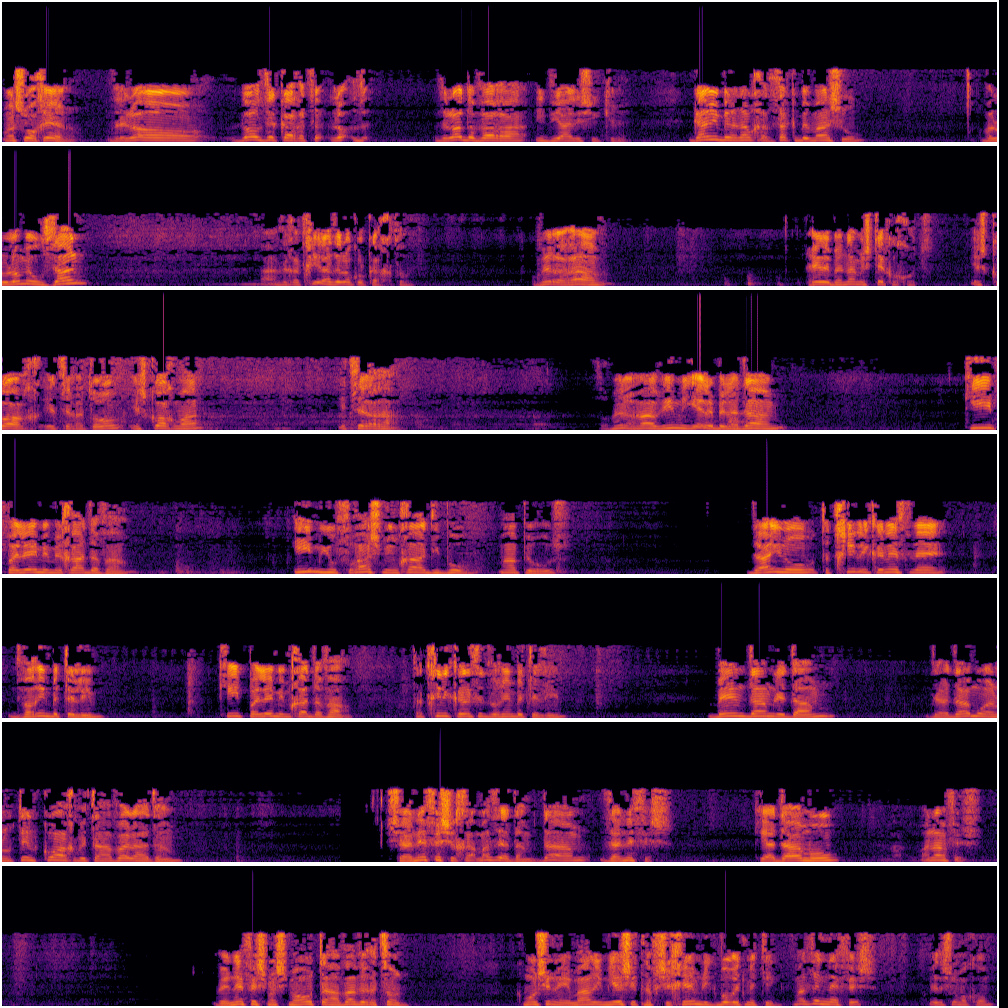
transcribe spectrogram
משהו אחר. זה לא, לא זה ככה, לא, זה, זה לא הדבר האידיאלי שיקרה. גם אם בן אדם חזק במשהו, אבל הוא לא מאוזן, אז לכתחילה זה לא כל כך טוב. אומר הרב, הרי לבן אדם יש שתי כוחות. יש כוח יצר הטוב, יש כוח מה? יצר הרע. אז אומר הרב, אם יהיה לבן אדם כי יפלא ממך הדבר, אם יופרש ממך הדיבור, מה הפירוש? דהיינו, תתחיל להיכנס לדברים בטלים, כי יפלא ממך דבר, תתחיל להיכנס לדברים בטלים, בין דם לדם, דאדם הוא הנותן כוח ותאווה לאדם, שהנפש שלך, מה זה אדם? דם זה הנפש, כי אדם הוא הנפש. ונפש משמעות תאווה ורצון. כמו שנאמר, אם יש את נפשכם לגבור את מתי. מה זה נפש באיזשהו מקום?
